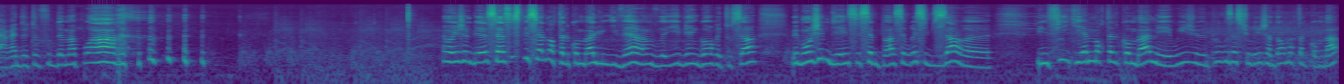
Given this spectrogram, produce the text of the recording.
Arrête de te foutre de ma poire Oui, j'aime bien. C'est assez spécial Mortal Kombat, l'univers, hein, vous voyez, bien gore et tout ça. Mais bon, j'aime bien, c'est sympa. C'est vrai, c'est bizarre. Euh, une fille qui aime Mortal Kombat, mais oui, je peux vous assurer, j'adore Mortal Kombat.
